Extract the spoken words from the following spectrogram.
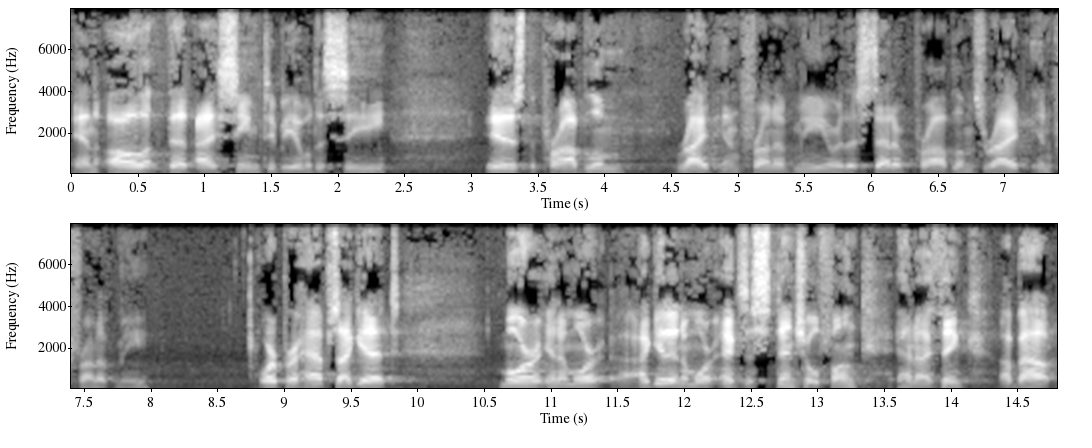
and all that I seem to be able to see is the problem right in front of me or the set of problems right in front of me. Or perhaps I get more in a more I get in a more existential funk and I think about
